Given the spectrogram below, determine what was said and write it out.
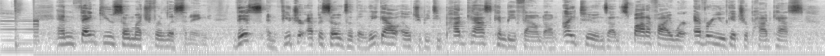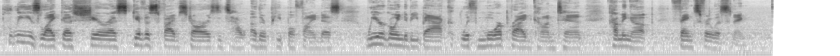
And thank you so much for listening. This and future episodes of the Legal LGBT podcast can be found on iTunes, on Spotify, wherever you get your podcasts. Please like us, share us, give us five stars. It's how other people find us. We are going to be back with more Pride content coming up. Thanks for listening.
